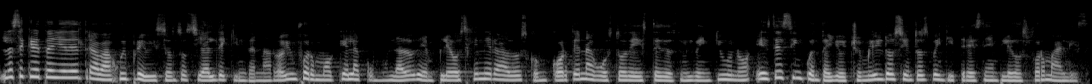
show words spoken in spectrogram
La Secretaría del Trabajo y Previsión Social de Quintana Roo informó que el acumulado de empleos generados con corte en agosto de este 2021 es de 58.223 empleos formales,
